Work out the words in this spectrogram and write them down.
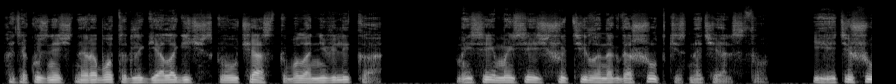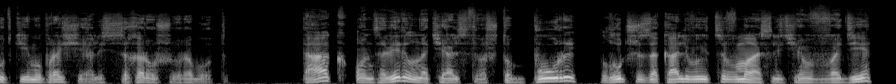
хотя кузнечная работа для геологического участка была невелика. Моисей Моисеевич шутил иногда шутки с начальством, и эти шутки ему прощались за хорошую работу. Так он заверил начальство, что буры лучше закаливаются в масле, чем в воде,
